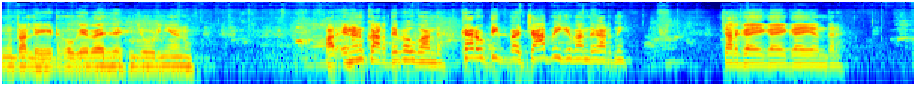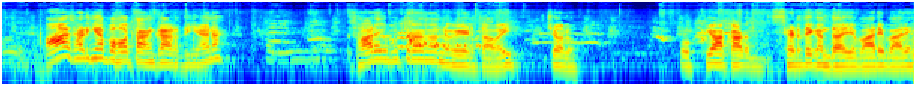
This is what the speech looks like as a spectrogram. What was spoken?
ਉਹ ਤਾਂ ਲੇਟ ਹੋ ਗਏ ਵੈਸੇ ਜੋੜੀਆਂ ਨੂੰ। ਪਰ ਇਹਨਾਂ ਨੂੰ ਕਰਦੇ ਪਾਉ ਬੰਦ। ਕਹ ਰੋਟੀ ਚਾਹ ਪੀ ਕੇ ਬੰਦ ਕਰਦੀ। ਚੱਲ ਗਏ ਗਏ ਗਏ ਅੰਦਰ। ਆਹ ਸੜੀਆਂ ਬਹੁਤ ਤੰਗ ਕਰਦੀਆਂ, ਹਨਾ? ਸਾਰੇ ਕਬੂਤਰਾਂ ਦਾ ਨਵੇੜਤਾ ਬਾਈ। ਚਲੋ। ਉਹ ਕਿਆ ਕੱਢ ਸਿੜ ਦੇ ਗੰਦਾ ਜੇ ਬਾਰੇ ਬਾਰੇ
